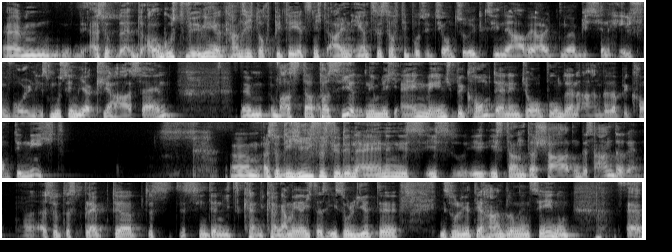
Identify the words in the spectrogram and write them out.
ähm, also August Wöginger kann sich doch bitte jetzt nicht allen Ernstes auf die Position zurückziehen, er habe halt nur ein bisschen helfen wollen. Es muss ihm ja klar sein, ähm, was da passiert. Nämlich ein Mensch bekommt einen Job und ein anderer bekommt ihn nicht. Ähm, also die Hilfe für den einen ist, ist, ist dann der Schaden des anderen. Also das bleibt ja, das, das sind ja nicht, kann, kann man ja nicht als isolierte, isolierte Handlungen sehen. Und äh,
